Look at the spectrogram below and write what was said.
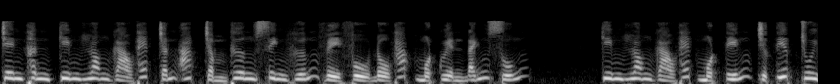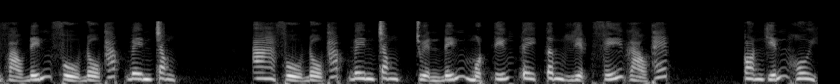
Trên thân kim long gào thét chấn áp trầm thương sinh hướng về phủ đồ tháp một quyền đánh xuống. Kim long gào thét một tiếng trực tiếp chui vào đến phủ đồ tháp bên trong. A phủ đồ tháp bên trong truyền đến một tiếng tây tâm liệt phế gào thét. Con kiến hôi.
